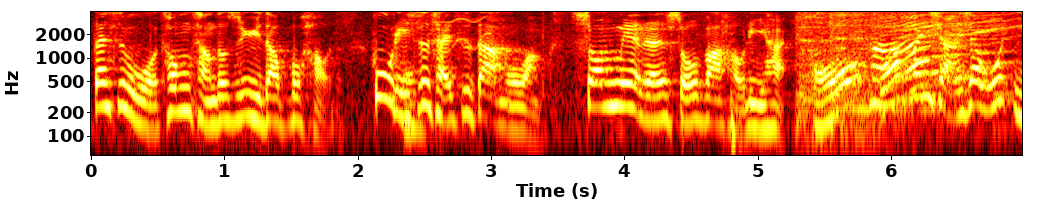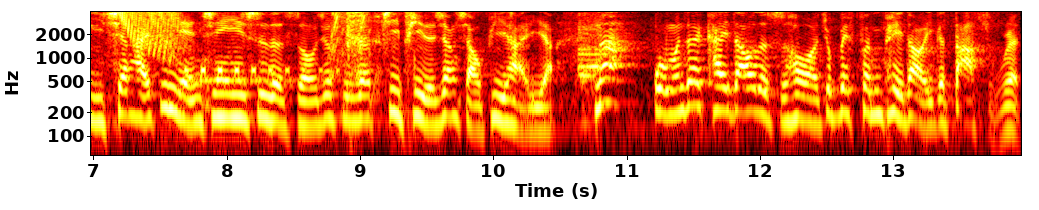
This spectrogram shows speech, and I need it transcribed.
但是我通常都是遇到不好的，护理师才是大魔王，双面人手法好厉害哦！我要分享一下，我以前还是年轻医师的时候，就是在屁屁的像小屁孩一样。那我们在开刀的时候啊，就被分配到一个大主任。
